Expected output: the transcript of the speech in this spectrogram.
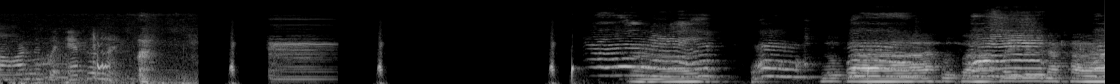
ร้อนมาเปิดแอร์เพิ่มหน่อย นะคะ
